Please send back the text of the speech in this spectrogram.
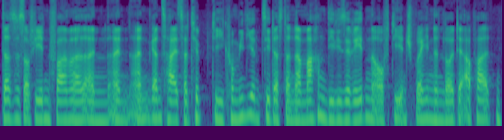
das ist auf jeden Fall mal ein, ein, ein ganz heißer Tipp. Die Comedians, die das dann da machen, die diese Reden auf die entsprechenden Leute abhalten,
